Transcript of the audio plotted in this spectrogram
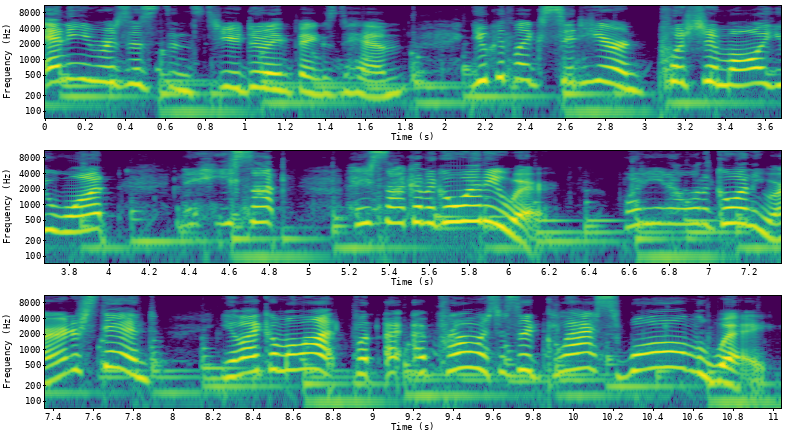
any resistance to you doing things to him. You can, like sit here and push him all you want, and he's not he's not gonna go anywhere. Why do you not want to go anywhere? I understand. You like him a lot, but I, I promise there's a glass wall in the way.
